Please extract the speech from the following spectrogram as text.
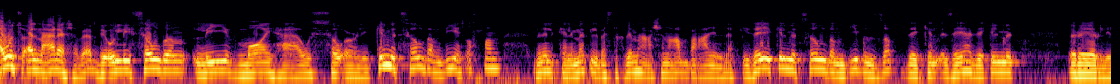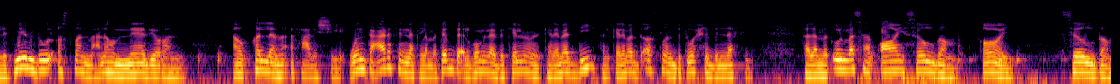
أول سؤال معانا يا شباب بيقول لي seldom leave my house so early. كلمة seldom دي أصلا من الكلمات اللي بستخدمها عشان أعبر عن النفي زي كلمة seldom دي بالظبط زي كل... زيها زي كلمة ريرلي الاثنين دول أصلا معناهم نادرا. أو قل ما أفعل الشيء. وأنت عارف إنك لما تبدأ الجملة بكلمة من الكلمات دي فالكلمات دي أصلا بتوحي بالنفي. فلما تقول مثلا I seldom I seldom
